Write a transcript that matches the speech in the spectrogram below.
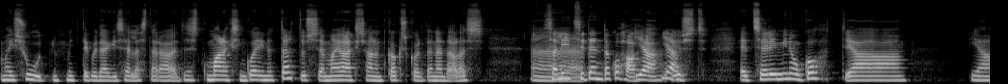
ma ei suutnud mitte kuidagi sellest ära öelda, sest kui ma oleksin kolinud Tartusse, ma ei oleks saanud kaks korda nädalas äh, sa leidsid enda koha. ja, ja just, et see oli minu koht ja, ja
